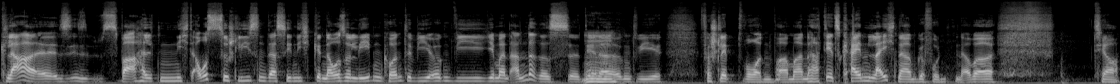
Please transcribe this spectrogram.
klar, äh, es, war halt nicht auszuschließen, dass sie nicht genauso leben konnte wie irgendwie jemand anderes, der da irgendwie verschleppt worden war. Man hat jetzt keinen Leichnam gefunden, aber tja.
